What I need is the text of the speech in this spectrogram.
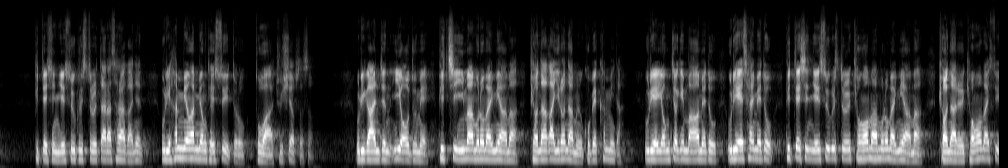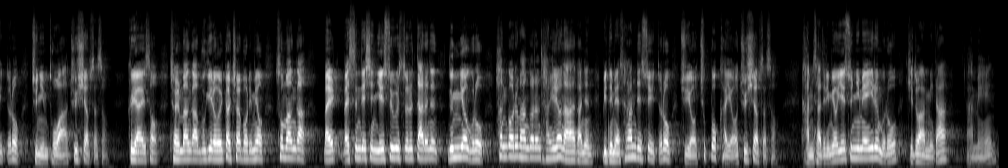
빛 대신 예수 그리스도를 따라 살아가는 우리 한 명 한 명 될 수 있도록 도와 주시옵소서. 우리가 앉은 이 어둠에 빛이 임함으로 말미암아 변화가 일어남을 고백합니다. 우리의 영적인 마음에도 우리의 삶에도 빛 대신 예수 그리스도를 경험함으로 말미암아 변화를 경험할 수 있도록 주님 도와 주시옵소서. 그리하여서 절망과 무기력을 떨쳐버리며 소망과 말, 말씀 대신 예수 그리스도를 따르는 능력으로 한 걸음 한 걸음 달려 나아가는 믿음의 사람 될 수 있도록 주여 축복하여 주시옵소서. 감사드리며 예수님의 이름으로 기도합니다. 아멘.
